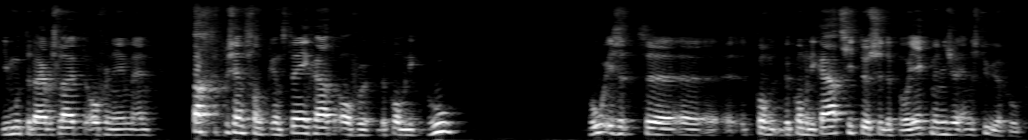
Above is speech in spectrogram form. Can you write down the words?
Die moeten daar besluiten over nemen. En 80% van Prins 2 gaat over de communicatie. Hoe, hoe is het, uh, het de communicatie tussen de projectmanager en de stuurgroep?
